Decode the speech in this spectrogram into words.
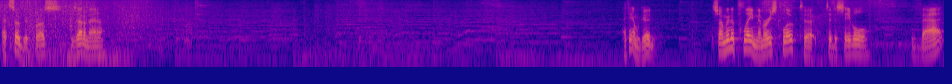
That's so good for us. He's out of mana. I think I'm good. So I'm going to play Memory's Cloak to, to disable that.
